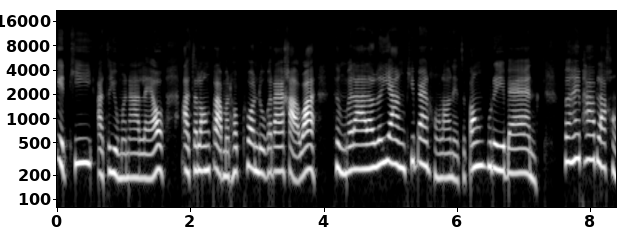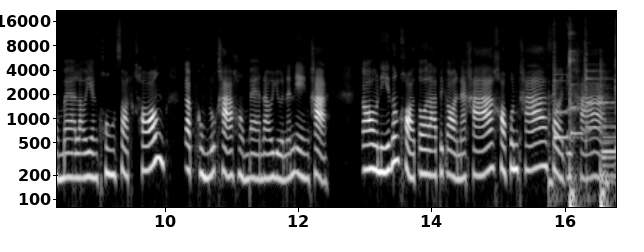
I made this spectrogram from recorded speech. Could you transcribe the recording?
กิจที่อาจจะอยู่มานานแล้ว อาจจะลองกลับมาทบทวนดูก็ได้ค่ะว่า ถึงเวลาแล้วหรือยังที่แบรนด์ของเราเนี่ยจะต้องรีแบรนด์เพื่อให้ภาพลักษณ์ของแบรนด์เรายังคงสอดคล้องกับกลุ่มลูกค้าของแบรนด์เราอยู่นั่นเองค่ะก็วันนี้ต้องขอตัวลาไปก่อนนะคะ ขอบคุณค่ะ สวัสดีค่ะ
